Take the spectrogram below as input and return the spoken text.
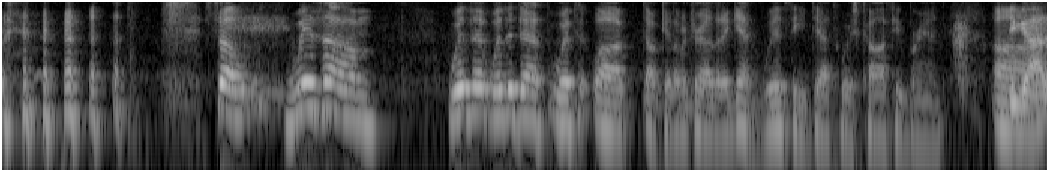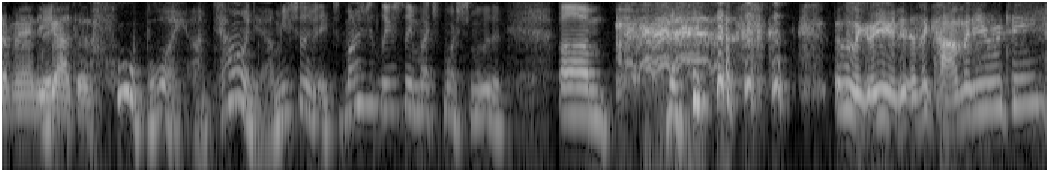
so with um with the with the death with uh, okay let me try that again. With the death wish coffee brand. Um, you got it man. You it, got this. Oh boy i'm telling you i'm usually it's much, usually much more smoother. Um it's a comedy routine?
